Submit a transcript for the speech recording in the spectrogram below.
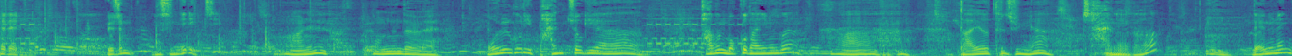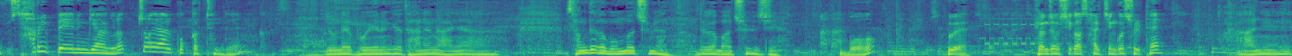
최 대리, 요즘 무슨 일 있지? 아니, 없는데 왜? 얼굴이 반쪽이야. 밥은 먹고 다니는 거야? 아, 다이어트 중이야? 자네가? 응. 내 눈엔 살을 빼는 게 아니라 쪄야 할 것 같은데? 눈에 보이는 게 다는 아니야. 상대가 못 맞추면 내가 맞춰야지. 뭐? 왜? 현정 씨가 살찐 거 싫대? 아니,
